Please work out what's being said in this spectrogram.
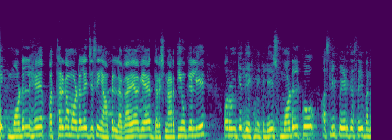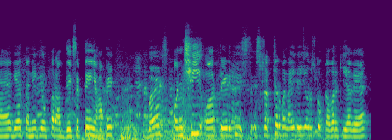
एक मॉडल है, पत्थर का मॉडल है, जिसे यहाँ पे लगाया गया है दर्शनार्थियों के लिए और उनके देखने के लिए। इस मॉडल को असली पेड़ जैसा ही बनाया गया है, तने के ऊपर आप देख सकते हैं, यहाँ पे बर्ड्स पंछी और पेड़ की स्ट्रक्चर बनाई गई है और उसको कवर किया गया है।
